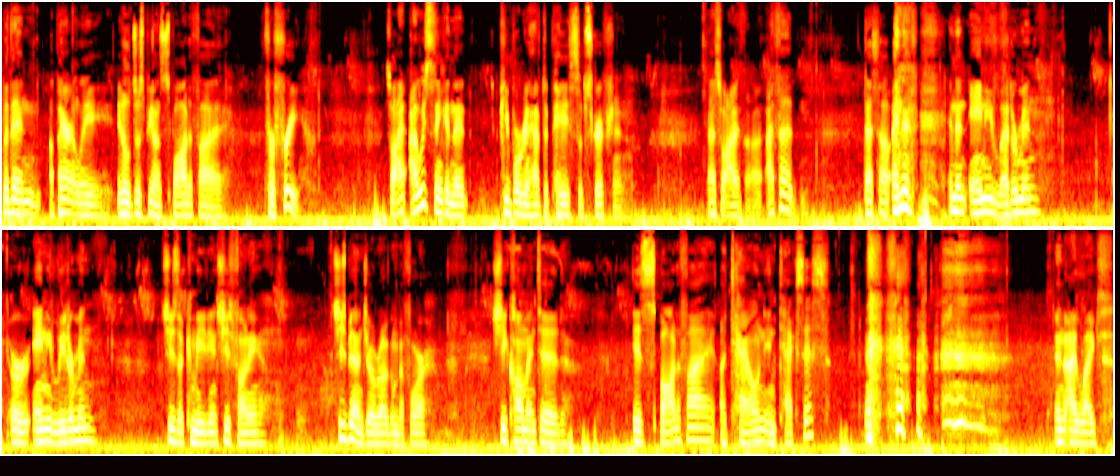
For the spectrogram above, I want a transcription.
But then apparently it'll just be on Spotify for free. So I, I was thinking that people were going to have to pay a subscription. That's what I thought. I thought that's how. And then and then Annie Letterman or Annie Lederman, she's a comedian. She's funny. She's been on Joe Rogan before. She commented, "Is Spotify a town in Texas?" and I liked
